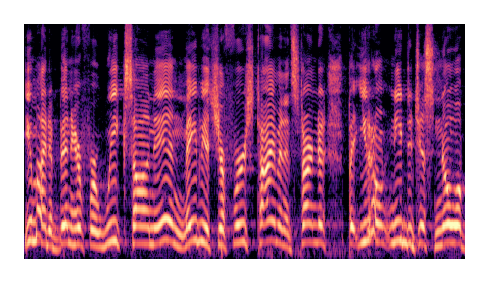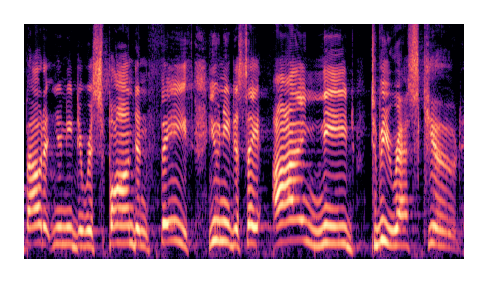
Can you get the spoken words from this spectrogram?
You might have been here for weeks on end. Maybe it's your first time and it's starting to, but you don't need to just know about it. You need to respond in faith. You need to say, I need to be rescued.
